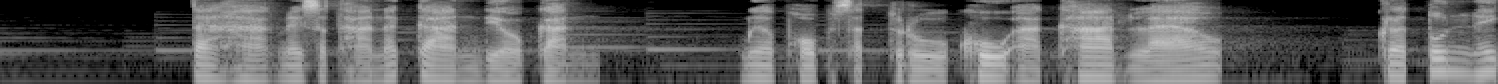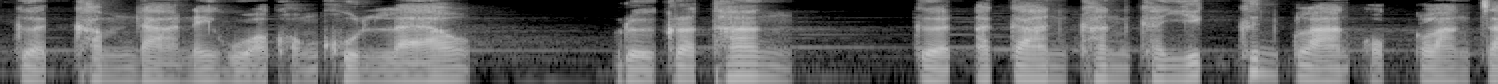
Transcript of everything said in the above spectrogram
ๆ แต่หากในสถานการณ์เดียวกัน เมื่อพบศัตรูคู่อาฆาตแล้ว กระตุ้นให้เกิดคำด่าในหัวของคุณแล้ว หรือกระทั่ง เกิดอาการคันขยิกขึ้นกลางอกกลางใจ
